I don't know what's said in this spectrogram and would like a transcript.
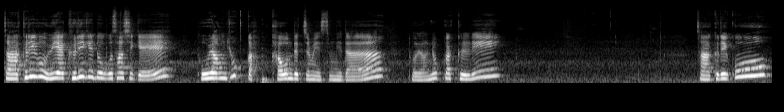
자, 그리고 위에 그리기 도구 서식에 도형 효과 가운데쯤에 있습니다. 도형 효과 클릭. 자, 그리고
